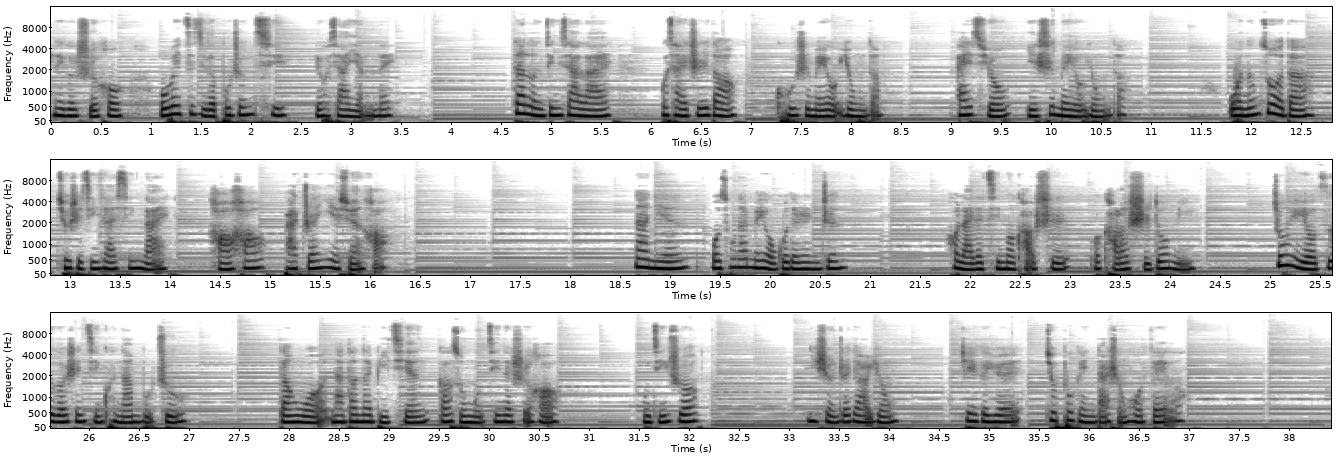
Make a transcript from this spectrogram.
那个时候，我为自己的不争气流下眼泪。但冷静下来，我才知道，哭是没有用的，哀求也是没有用的。我能做的就是静下心来，好好把专业选好。那年我从来没有过的认真。后来的期末考试，我考了十多名，终于有资格申请困难补助。当我拿到那笔钱，告诉母亲的时候，母亲说：“你省着点用，这个月就不给你打生活费了。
